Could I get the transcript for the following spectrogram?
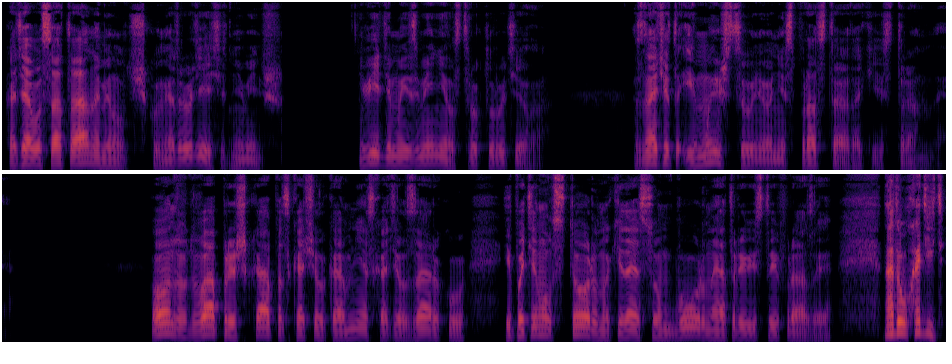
хотя высота на минуточку метров десять, не меньше. Видимо, изменил структуру тела. Значит, и мышцы у него неспроста такие странные. Он в два прыжка подскочил ко мне, схватил за руку и потянул в сторону, кидая сумбурные отрывистые фразы. «Надо уходить!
